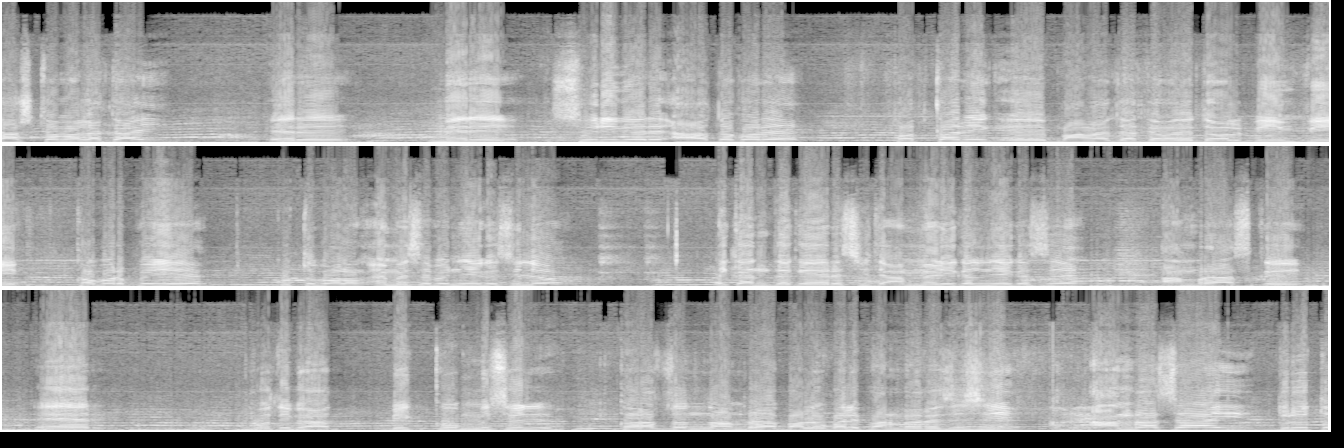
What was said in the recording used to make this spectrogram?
কাস্টম এলাকায় এর মেরে, ছুরি মেরে আহত করে তৎক্ষণিক এই বাংলা জাতীয়বাদী দল বিএনপি খবর পেয়ে কুতুবলং এম এমএসএফে নিয়ে গেছিল। এখান থেকে এর সিটা মেডিকেল নিয়ে গেছে। আমরা আজকে এর প্রতিবাদ বিক্ষোভ মিছিল করার জন্য আমরা বালুকালী ফানবার এসেছি আমরা চাই দ্রুত,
